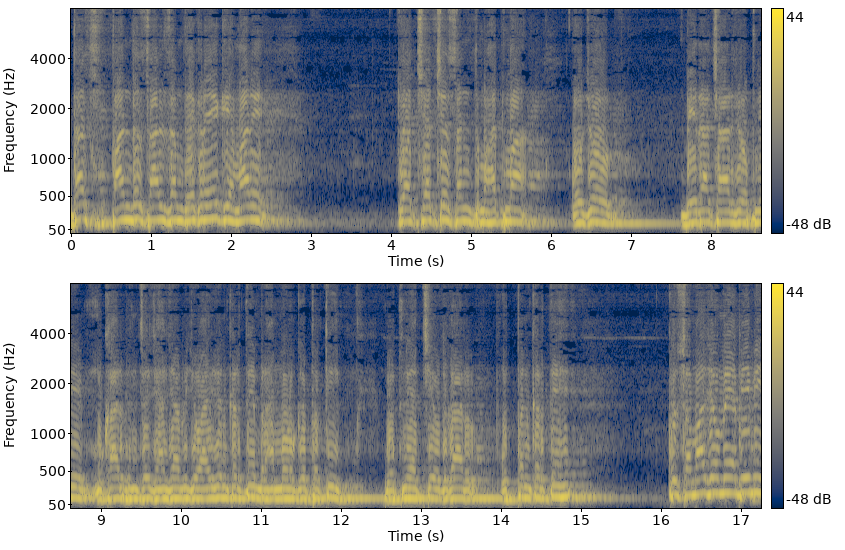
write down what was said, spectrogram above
दस, पाँच, दस साल से हम देख रहे हैं कि हमारे जो अच्छे अच्छे संत महात्मा और जो वेदाचार जो अपने मुखारबिंद से जहाँ जहाँ भी जो आयोजन करते हैं, ब्राह्मणों के प्रति वो अपने अच्छे उद्गार उत्पन्न करते हैं। कुछ समाजों में अभी भी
